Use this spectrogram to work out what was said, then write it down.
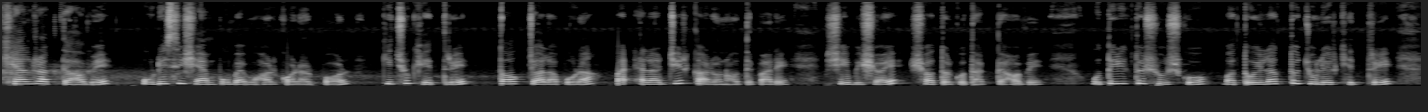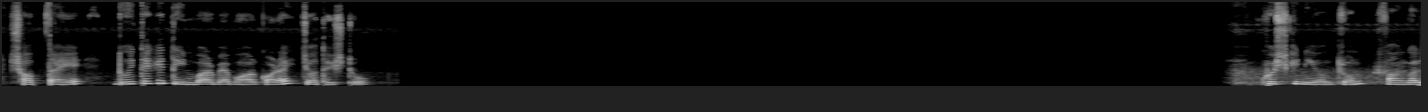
খেয়াল রাখতে হবে, ওডিসি শ্যাম্পু ব্যবহার করার পর কিছু ক্ষেত্রে ত্বক জ্বালা পোড়া বা অ্যালার্জির কারণ হতে পারে, সে বিষয়ে সতর্ক থাকতে হবে। অতিরিক্ত শুষ্ক বা তৈলাক্ত চুলের ক্ষেত্রে সপ্তাহে দুই থেকে তিনবার ব্যবহার করাই যথেষ্ট। খুশকি নিয়ন্ত্রণ, ফাঙ্গাল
